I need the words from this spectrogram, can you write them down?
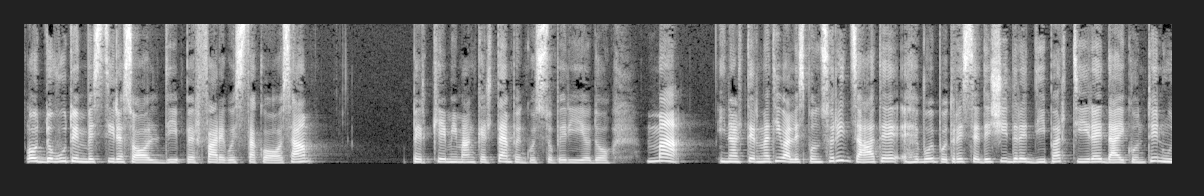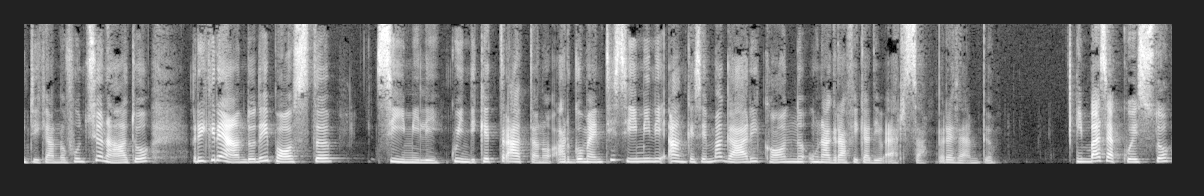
ho dovuto investire soldi per fare questa cosa, perché mi manca il tempo in questo periodo, ma in alternativa alle sponsorizzate, eh, voi potreste decidere di partire dai contenuti che hanno funzionato, ricreando dei post simili, quindi che trattano argomenti simili anche se magari con una grafica diversa, per esempio. In base a questo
